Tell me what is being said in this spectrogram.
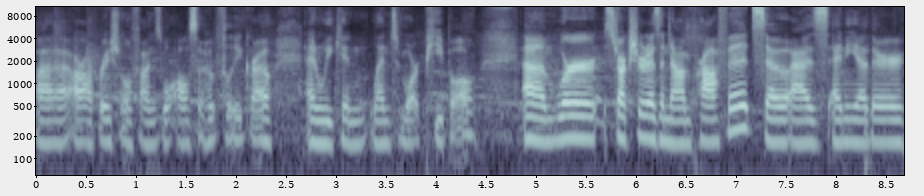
uh, our operational funds will also hopefully grow, and we can lend to more people. Um, we're structured as a nonprofit, so as any other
